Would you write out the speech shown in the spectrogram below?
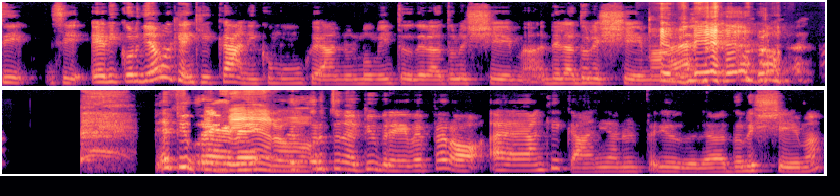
Sì, sì, e ricordiamo che anche i cani comunque hanno il momento dell'adolescema, dell'adolescema, È eh? vero. È più È breve, vero. per fortuna è più breve, però eh, anche i cani hanno il periodo dell'adolescema.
